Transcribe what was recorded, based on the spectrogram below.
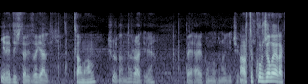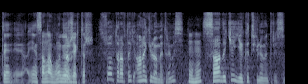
Yine dijitalize geldik. Tamam. Şuradan da radyoya veya eko moduna geçebiliriz. Artık kurcalayarak da insanlar bunu görecektir. Sol taraftaki ana kilometremiz Hı hı. sağdaki yakıt kilometresi.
